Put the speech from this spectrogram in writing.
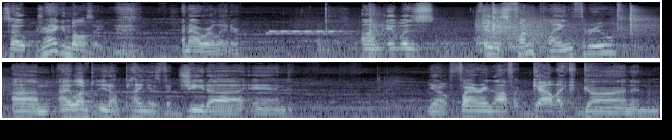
So Dragon Ball Z, an hour later. Um, it was it was fun playing through. Um, I loved you know playing as Vegeta and you know firing off a Galick gun and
